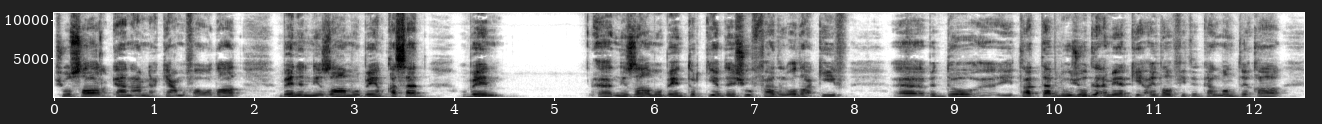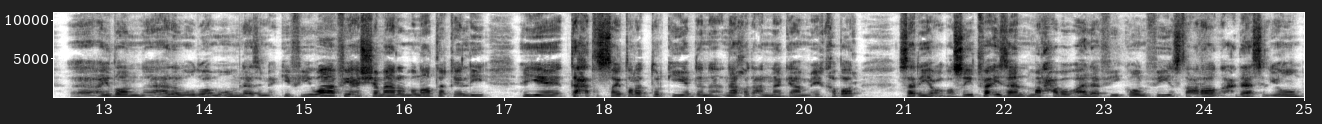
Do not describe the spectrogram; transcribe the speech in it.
شو صار؟ كان عم نحكي عن مفاوضات بين النظام وبين قسد وبين النظام وبين تركيا. بدنا نشوف هذا الوضع كيف آه، بده يترتب. الوجود الأمريكي أيضا في تلك المنطقة آه، أيضا هذا الموضوع مهم لازم نحكي فيه. وفي الشمال المناطق اللي هي تحت السيطرة التركية بدنا ناخذ عنها كم خبر سريع وبسيط. فإذا مرحبا وأهلا فيكم في استعراض أحداث اليوم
